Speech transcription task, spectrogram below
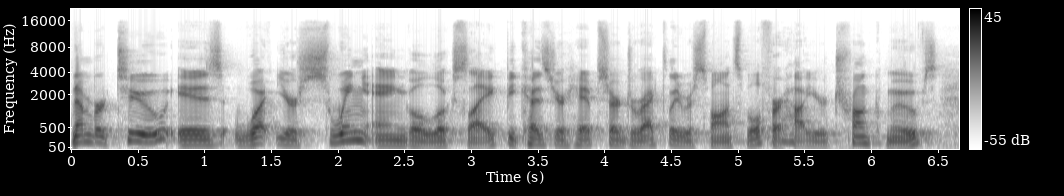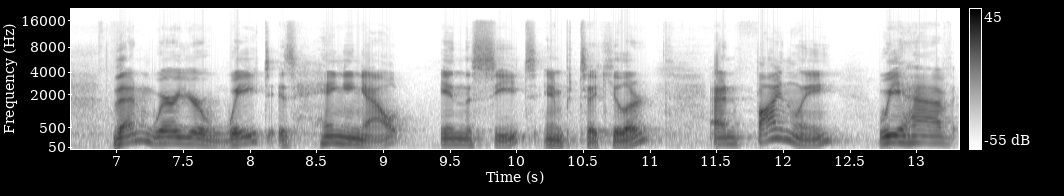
Number two is what your swing angle looks like because your hips are directly responsible for how your trunk moves. Then where your weight is hanging out in the seat in particular. And finally, we have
